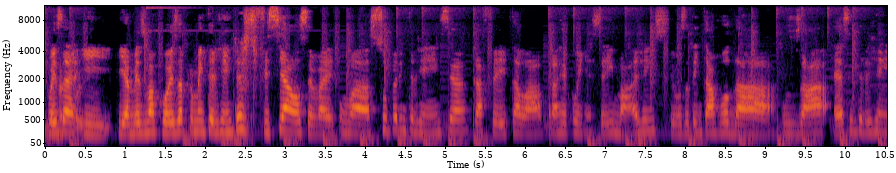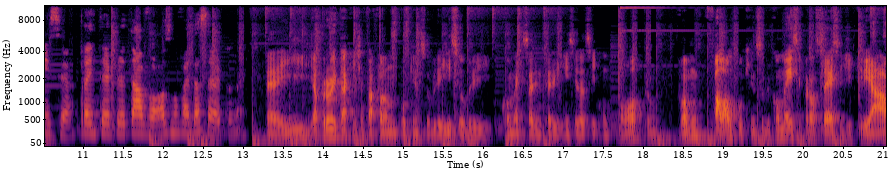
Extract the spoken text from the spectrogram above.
Pois né? é, e, e a mesma coisa coisa para uma inteligência artificial. Você vai. Uma super inteligência tá feita lá para reconhecer imagens. Se você tentar rodar, usar essa inteligência para interpretar a voz, não vai dar certo, né? É, e aproveitar que a gente já tá falando um pouquinho sobre isso, sobre como é que essas inteligências se comportam. Vamos falar um pouquinho sobre como é esse processo de criar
